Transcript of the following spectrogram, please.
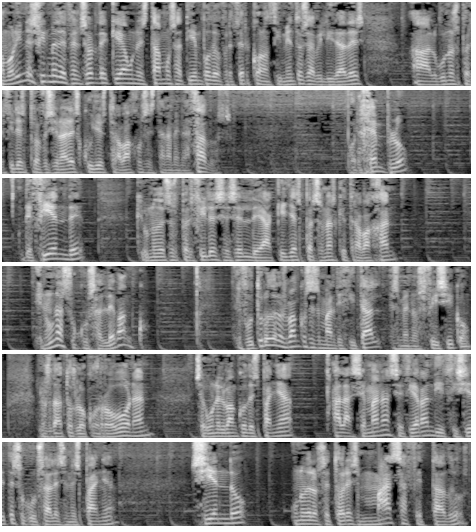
Amorín es firme defensor de que aún estamos a tiempo de ofrecer conocimientos y habilidades a algunos perfiles profesionales cuyos trabajos están amenazados. Por ejemplo, defiende que uno de esos perfiles es el de aquellas personas que trabajan en una sucursal de banco. El futuro de los bancos es más digital, es menos físico, los datos lo corroboran. Según el Banco de España, a la semana se cierran 17 sucursales en España, siendo uno de los sectores más afectados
